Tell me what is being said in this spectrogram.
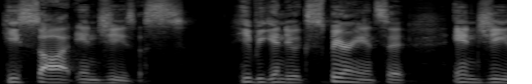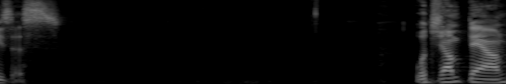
he saw it in Jesus. He began to experience it in Jesus. We'll jump down.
